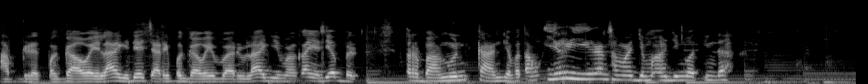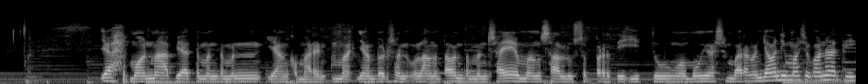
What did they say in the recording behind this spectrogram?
upgrade pegawai lagi dia cari pegawai baru lagi. Makanya dia ber, terbangunkan. Siapa tahu iri kan sama jemaah jenggot indah. Ya mohon maaf ya teman-teman yang kemarin emaknya barusan ulang tahun. Teman saya emang selalu seperti itu ngomongnya sembarangan. Jangan dimasukkan hati.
